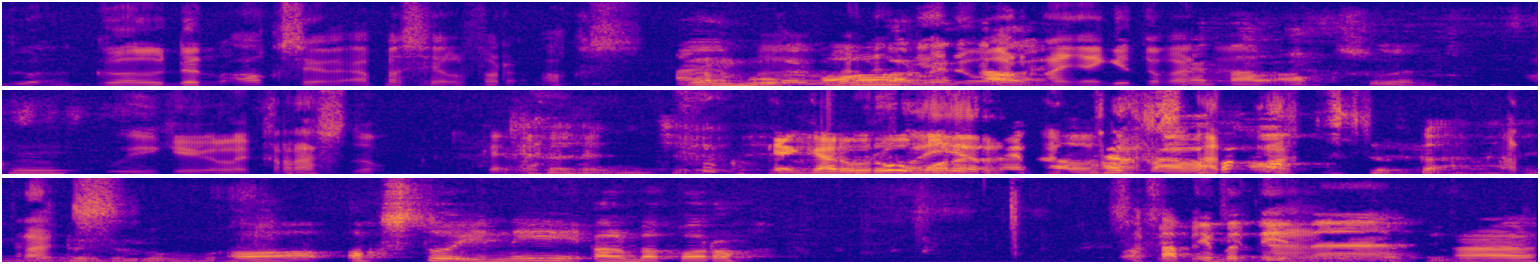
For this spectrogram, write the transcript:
Go- Golden ox ya? Apa silver ox? Lembu. Bukan- Oh. ada metal. ya? warnanya gitu kan? Metal ox kan. Wih, gila keras dong. Kayak Garuru metal. Metal ox. Oh, Ox tuh ini Albacoroh. Oh, sapi betina. Ah,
